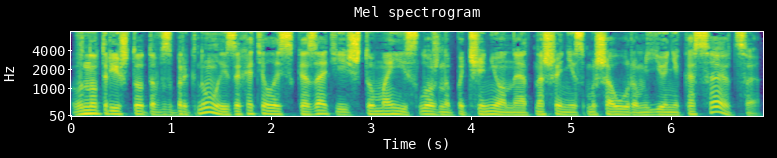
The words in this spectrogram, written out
Внутри что-то взбрыкнуло и захотелось сказать ей, что мои сложно подчиненные отношения с Мышауром ее не касаются,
